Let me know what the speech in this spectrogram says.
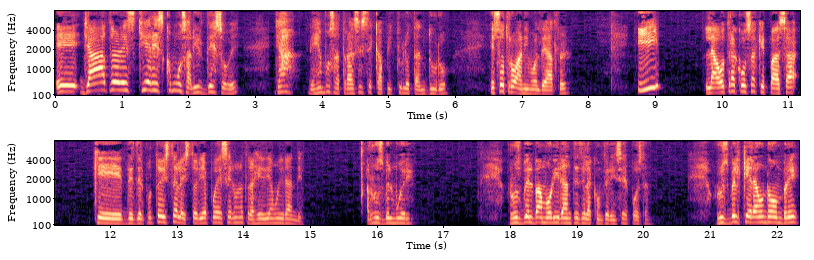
eh, ya Adler es, quiere es como salir de eso, ¿eh? Ya, dejemos atrás este capítulo tan duro. Es otro ánimo el de Adler. Y la otra cosa que pasa que desde el punto de vista de la historia puede ser una tragedia muy grande. Roosevelt muere. Roosevelt va a morir antes de la conferencia de Potsdam. Roosevelt, que era un hombre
